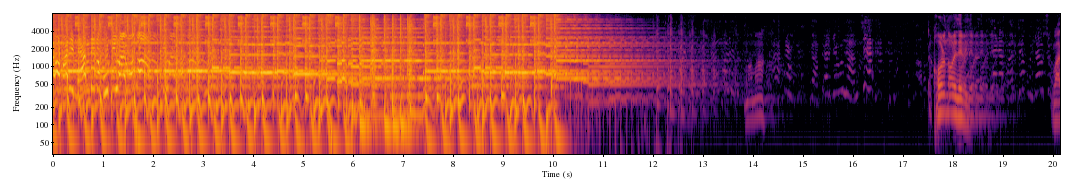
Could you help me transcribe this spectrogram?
એ મારી મારી મેલડીનો બુટિયો આવ્યો બા ખોડ નો હોય દેવી. વાહ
